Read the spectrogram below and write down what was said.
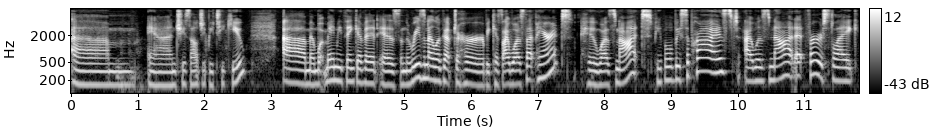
um, and she's LGBTQ. Um, and what made me think of it is, and the reason I look up to her because I was that parent who was not. People will be surprised. I was not at first like,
